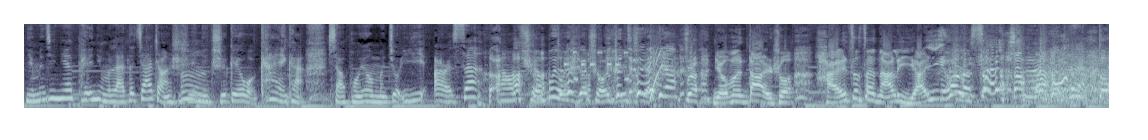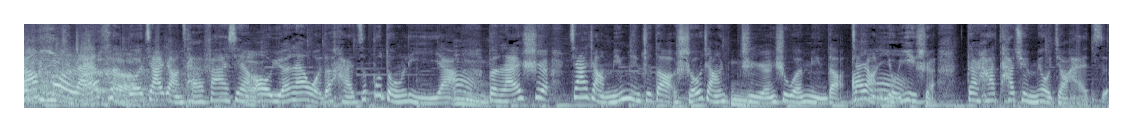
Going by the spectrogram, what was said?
你们今天陪你们来的家长是谁？你指给我看一看。小朋友们就一二三，然后全部用一个手指指。不是你要问大人说孩子在哪里呀？一二三指。对，然后后来很多家长才发现哦，原来我的。孩子不懂礼仪呀，本来是家长明明知道手掌指人是文明的，家长有意识，但是他他却没有教孩子，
